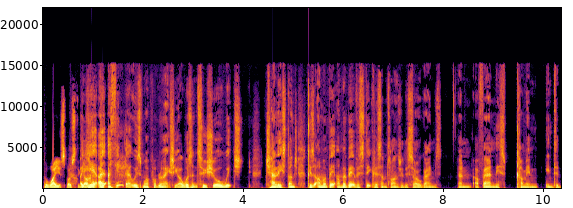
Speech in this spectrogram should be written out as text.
the way you're supposed to Uh, go. yeah, I, I think that was my problem actually. I wasn't too sure which chalice dungeon because I'm a bit I'm a bit of a stickler sometimes with the Soul games, and I found this coming into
